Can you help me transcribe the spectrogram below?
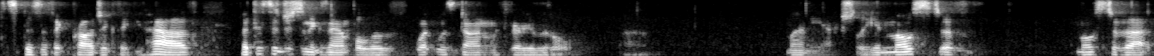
specific project that you have, but this is just an example of what was done with very little uh, money, actually. And most of most of that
